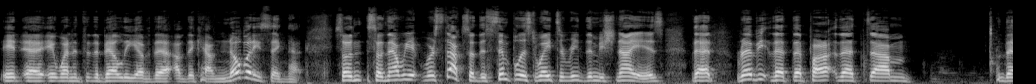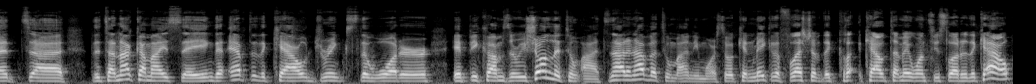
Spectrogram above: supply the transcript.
it, uh, it went into the belly of the, of the cow. Nobody's saying that. So, so now we, we're stuck. So the simplest way to read the Mishnah is that Rebbe, that the, that, um, that uh, the Tanakama is saying that after the cow drinks the water, it becomes a rishon letumah. It's not an avatumah anymore, so it can make the flesh of the cow tameh once you slaughter the cow,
